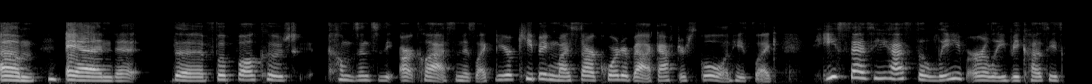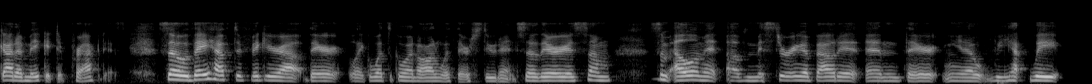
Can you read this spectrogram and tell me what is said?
Um, and the football coach comes into the art class and is like, "You're keeping my star quarterback after school," and he's like, "He says he has to leave early because he's got to make it to practice." So they have to figure out their like what's going on with their student. So there is some some element of mystery about it and there you know we ha- we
